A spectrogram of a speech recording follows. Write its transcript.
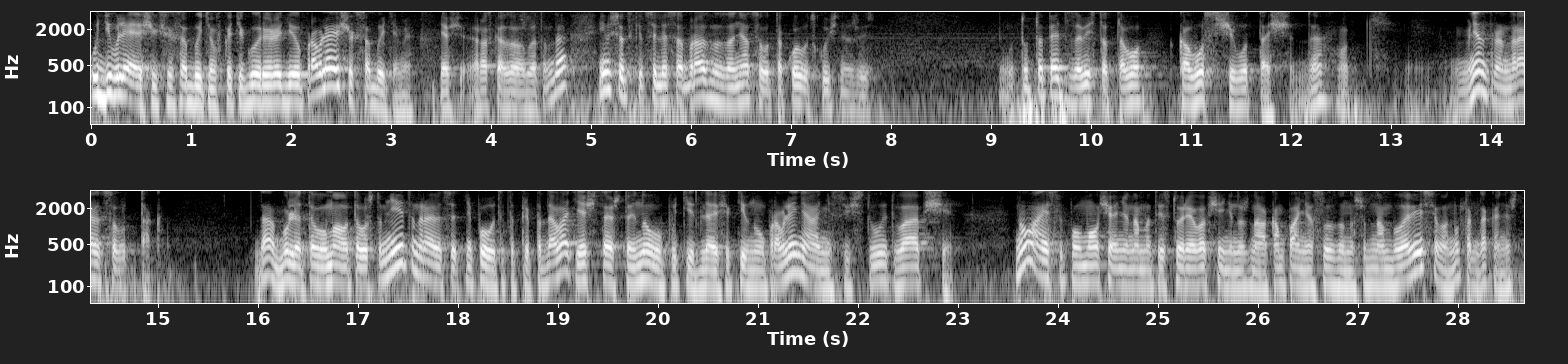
удивляющихся событиям, в категорию людей, управляющих событиями, я рассказывал об этом, да, им все-таки целесообразно заняться вот такой вот скучной жизнью. Вот тут опять зависит от того, кого с чего тащит. Да? Вот. Мне, например, нравится вот так. Да, более того, мало того, что мне это нравится, это не повод это преподавать, я считаю, что иного пути для эффективного управления не существует вообще. Ну, а если по умолчанию нам эта история вообще не нужна, а компания создана, чтобы нам было весело, ну, тогда, конечно,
